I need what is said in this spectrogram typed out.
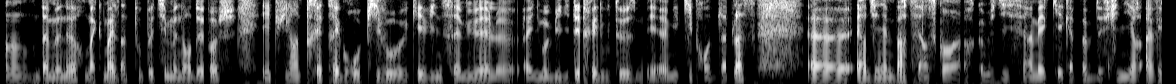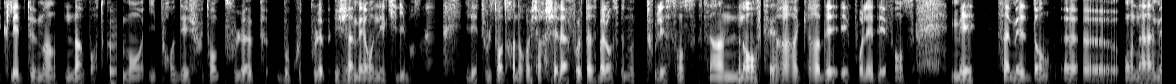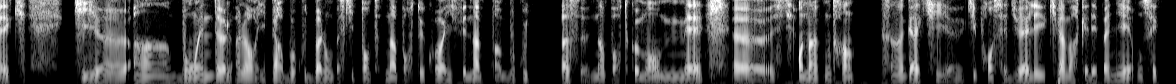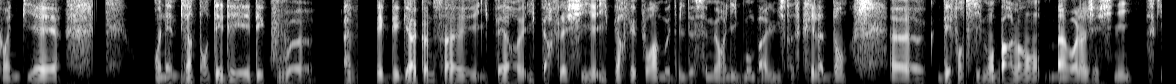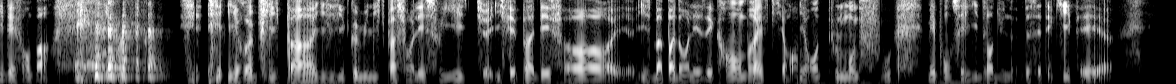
meneur, Mac Miles, un tout petit meneur de poche, et puis il a un très très gros pivot, euh, Kevin Samuel, euh, a une mobilité très douteuse, mais, mais qui prend de la place. Euh, Erdin Mbart, c'est un scoreur, comme je dis, c'est un mec qui est capable de finir avec les deux mains, n'importe comment. Il prend des shoots en pull-up, beaucoup de pull-up, jamais en équilibre. Il est tout le temps en train de rechercher la faute à se balancer dans tous les sens. C'est un enfer à regarder et pour les défenses, mais ça met dedans. Euh, on a un mec qui euh, a un bon handle. Alors, il perd beaucoup de ballons parce qu'il tente n'importe quoi, il fait beaucoup de passes n'importe comment, mais euh, en un contre un, c'est un gars qui, qui prend ses duels et qui va marquer des paniers. On sait qu'en NBA, on aime bien tenter des, des coups avec des gars comme ça, euh, hyper, euh, hyper flashy, hyper fait pour un modèle de Summer League, bon bah lui il s'inscrit là-dedans. Euh, défensivement parlant, ben voilà, j'ai fini, parce qu'il défend pas. Il, replie pas, il, communique pas sur les switches, il fait pas d'efforts, il se bat pas dans les écrans, bref, il rend, tout le monde fou. Mais bon, c'est le leader de cette équipe et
